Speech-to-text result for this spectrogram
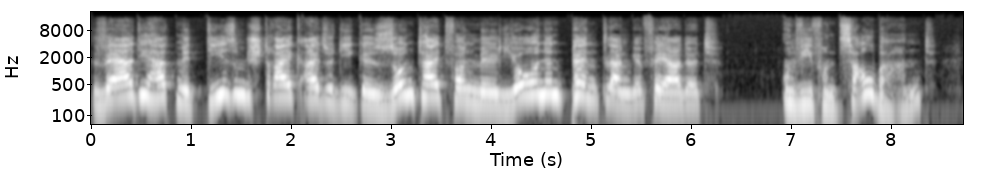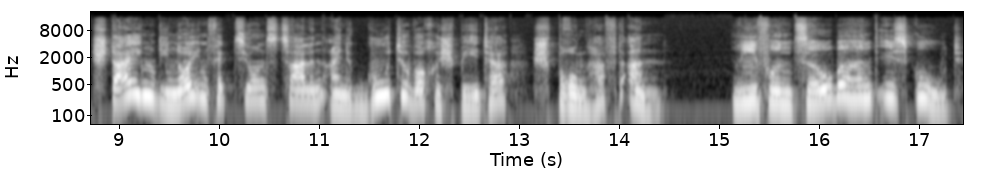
Verdi hat mit diesem Streik also die Gesundheit von Millionen Pendlern gefährdet. Und wie von Zauberhand steigen die Neuinfektionszahlen eine gute Woche später sprunghaft an. Wie von Zauberhand ist gut.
